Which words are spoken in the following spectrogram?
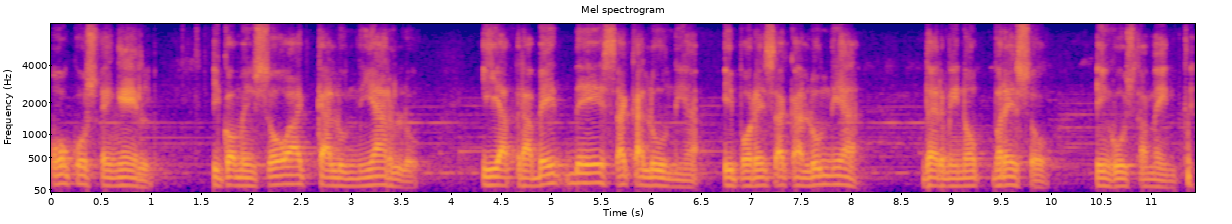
ojos en él y comenzó a calumniarlo. Y a través de esa calumnia y por esa calumnia terminó preso injustamente.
